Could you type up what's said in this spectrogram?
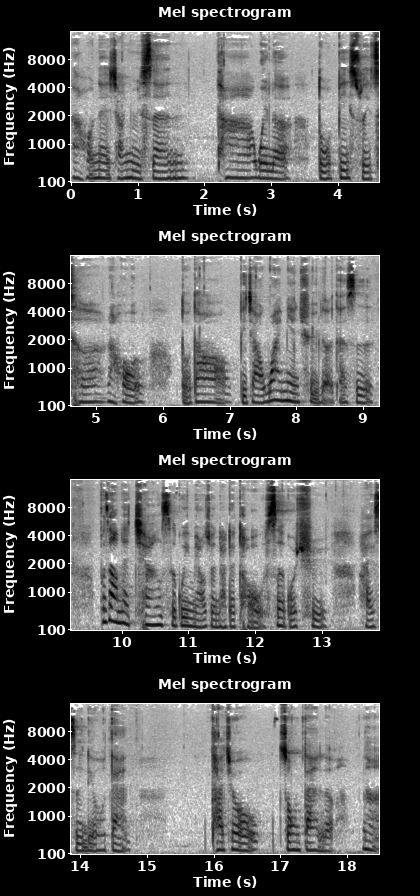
然后那小女生她为了躲避水车，然后躲到比较外面去了，但是不知道那枪是故意瞄准她的头射过去，还是榴弹，她就中弹了。那。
